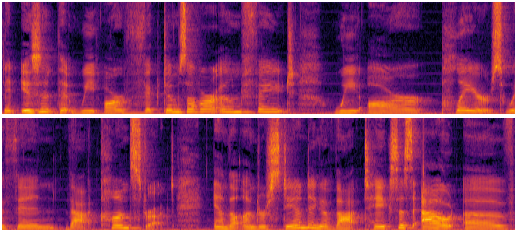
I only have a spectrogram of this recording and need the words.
It isn't that we are victims of our own fate, we are players within that construct. And the understanding of that takes us out of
